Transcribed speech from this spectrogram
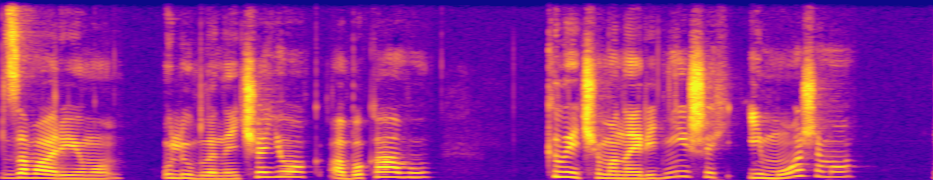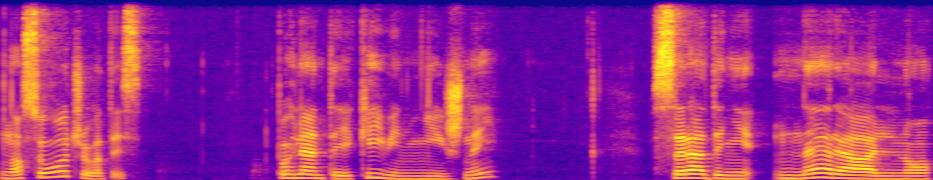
Заварюємо улюблений чайок або каву, кличемо найрідніших і можемо насолоджуватись. Погляньте, який він ніжний. Всередині нереально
